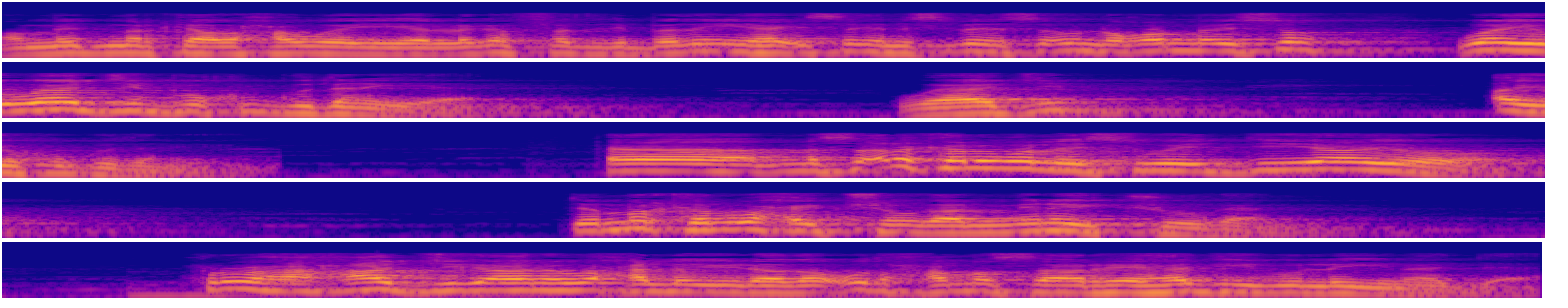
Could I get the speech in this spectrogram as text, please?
Oo mid marka waxa weeye laga fadli badan yahay isaga nisbadiisa u noqon mayso waayo waajib buu ku gudanayaa. Waajib ayuu ku gudanaya masale kale waa la isweydiiyaayo dee markan waxay joogaan minay joogaan ruuxa xaajigaana waxaa la yidhahdaa udxa ma saaree hadyi buu la yimaadaa.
